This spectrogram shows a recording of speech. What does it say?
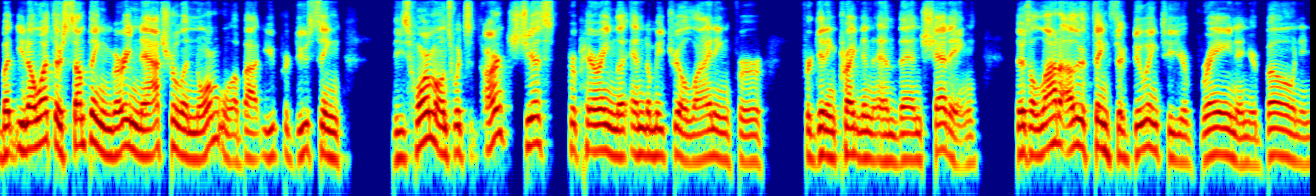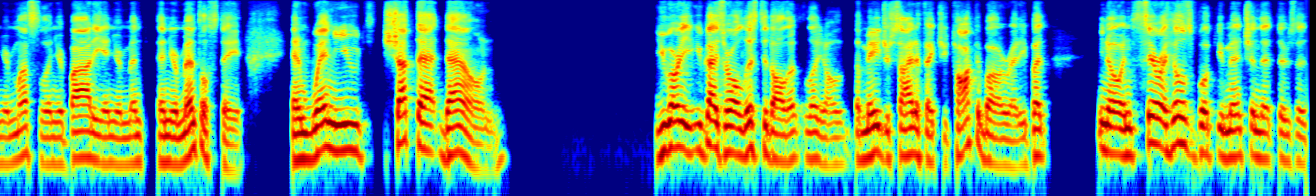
but you know what? There's something very natural and normal about you producing these hormones which aren't just preparing the endometrial lining for for getting pregnant and then shedding. There's a lot of other things they're doing to your brain and your bone and your muscle and your body and your men- and your mental state. And when you shut that down you already you guys are all listed all the you know the major side effects you talked about already but you know in sarah hill's book you mentioned that there's a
